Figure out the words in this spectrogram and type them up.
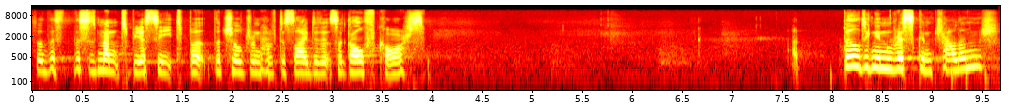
So this, this is meant to be a seat, but the children have decided it's a golf course. Building in risk and challenge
